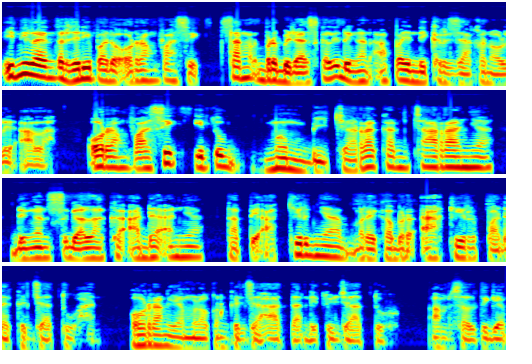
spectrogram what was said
Inilah yang terjadi pada orang fasik. Sangat berbeda sekali dengan apa yang dikerjakan oleh Allah. Orang fasik itu membicarakan caranya dengan segala keadaannya, tapi akhirnya mereka berakhir pada kejatuhan. Orang yang melakukan kejahatan itu jatuh. Amsal 36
